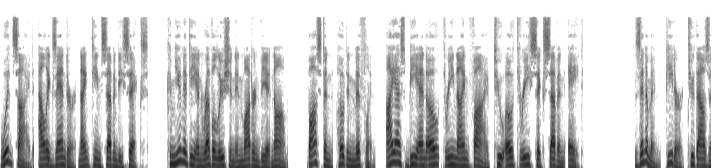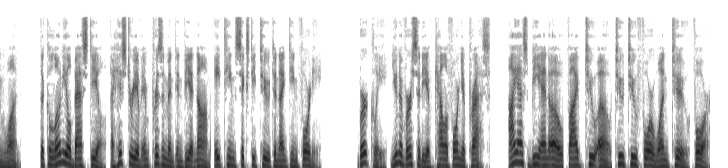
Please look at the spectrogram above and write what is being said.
Woodside, Alexander 1976. Community and Revolution in Modern Vietnam. Boston, Houghton Mifflin. ISBN 0-395-20367-8. Zinoman, Peter 2001. The Colonial Bastille, A History of Imprisonment in Vietnam, 1862–1940. Berkeley, University of California Press. ISBN 0-520-22412-4.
